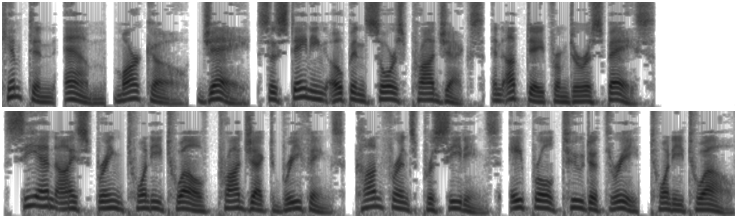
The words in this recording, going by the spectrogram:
Kimpton, M., Markow, J., Sustaining Open Source Projects, an update from DuraSpace CNI Spring 2012 Project Briefings, Conference Proceedings, April 2–3, 2012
